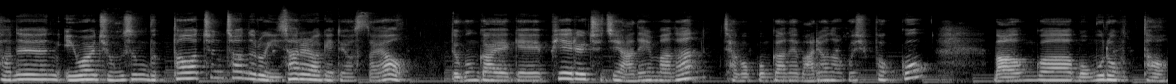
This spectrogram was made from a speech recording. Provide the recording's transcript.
저는 2월 중순부터 춘천으로 이사를 하게 되었어요. 누군가에게 피해를 주지 않을 만한 작업 공간을 마련하고 싶었고, 마음과 몸으로부터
